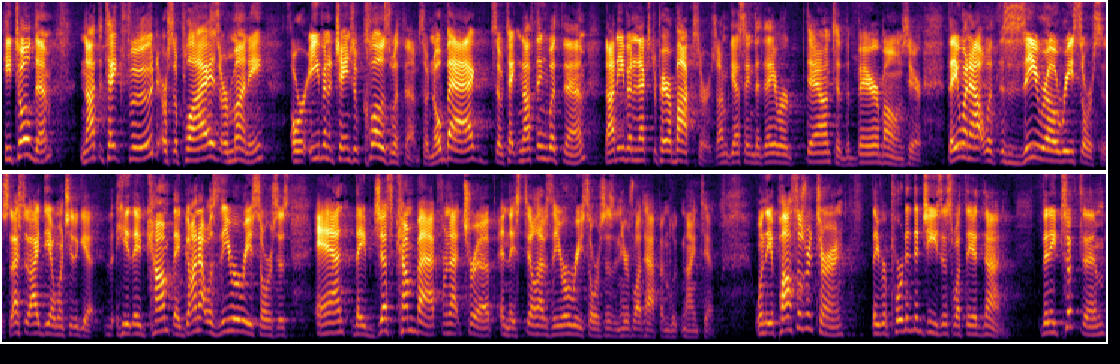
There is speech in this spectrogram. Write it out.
He told them not to take food or supplies or money or even a change of clothes with them. So, no bag, so take nothing with them, not even an extra pair of boxers. I'm guessing that they were down to the bare bones here. They went out with zero resources. So that's the idea I want you to get. He, they'd come, they'd gone out with zero resources, And they've just come back from that trip and they still have zero resources. And here's what happened Luke 9 10. When the apostles returned, they reported to Jesus what they had done. Then he took them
